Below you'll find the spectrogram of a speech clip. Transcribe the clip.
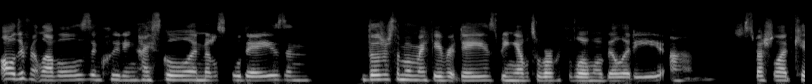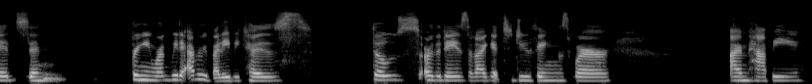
all different levels, including high school and middle school days. And those are some of my favorite days, being able to work with the low mobility, um, special ed kids, and bringing rugby to everybody because those are the days that I get to do things where I'm happy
